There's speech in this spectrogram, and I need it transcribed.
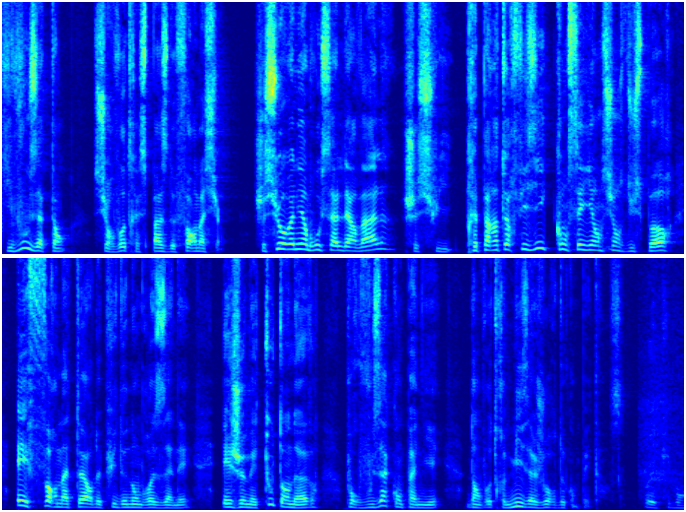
qui vous attend sur votre espace de formation. Je suis Aurélien Broussal-Derval, je suis préparateur physique, conseiller en sciences du sport et formateur depuis de nombreuses années, et je mets tout en œuvre pour vous accompagner dans votre mise à jour de compétences. Oui, et puis bon,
